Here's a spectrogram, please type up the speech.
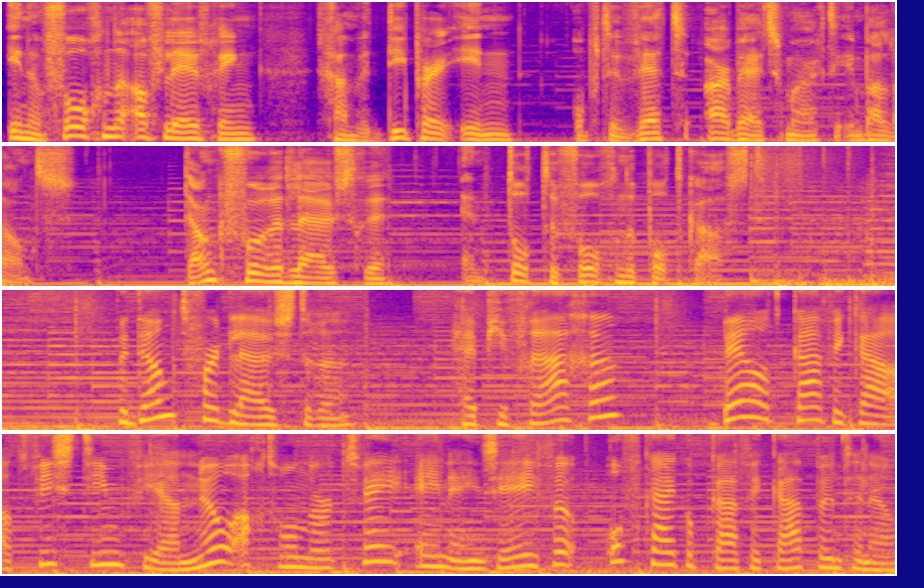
In een volgende aflevering gaan we dieper in op de wet arbeidsmarkt in balans. Dank voor het luisteren en tot de volgende podcast. Bedankt voor het luisteren. Heb je vragen? Bel het KVK adviesteam via 0800 2117 of kijk op kvk.nl.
